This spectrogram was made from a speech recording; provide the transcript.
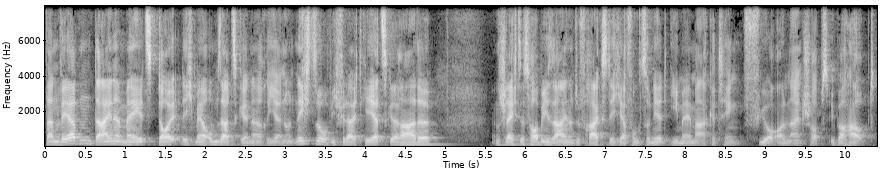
dann werden deine Mails deutlich mehr Umsatz generieren und nicht so wie vielleicht jetzt gerade ein schlechtes Hobby sein und du fragst dich, ja, funktioniert E-Mail-Marketing für Online-Shops überhaupt?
